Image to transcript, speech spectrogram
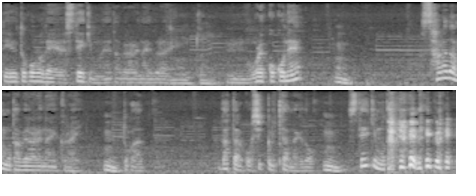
っていうところでステーキもね食べられないぐらい、本当に。うん。俺ここねうサラダも食べられないくらいんうん。とかだったらこうしっくりきたんだけどうん。ステーキも食べられないくらい、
